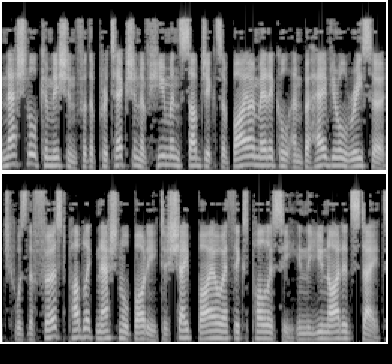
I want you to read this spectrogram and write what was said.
National Commission for the Protection of Human Subjects of Biomedical and Behavioral Research was the first public national body to shape bioethics policy in the United States.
